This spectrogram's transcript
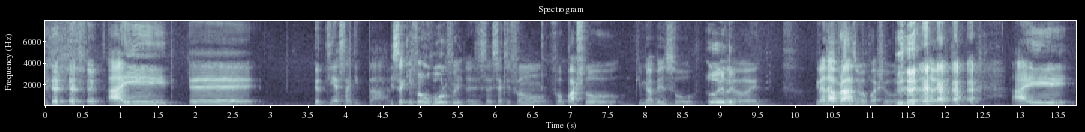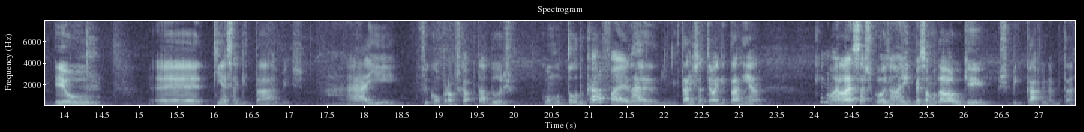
Aí. é, eu tinha essa guitarra. Isso aqui foi um rolo, foi? Isso, isso aqui foi, um, foi o pastor que me abençoou. Oi, né? oi. Grande abraço, meu pastor. Aí eu é, tinha essa guitarra, bicho. Aí fui comprar uns captadores, como todo cara faz, né? O guitarrista tem uma guitarrinha que não é lá essas coisas, aí pensa mudar logo o quê? Os picape na guitarra.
